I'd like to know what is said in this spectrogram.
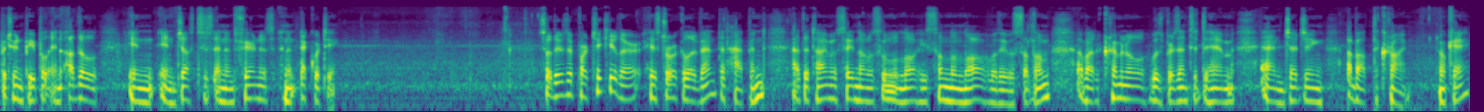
between people in adl, in, in justice and in fairness and in equity. So there's a particular historical event that happened at the time of Sayyidina Rasulullah about a criminal who was presented to him and judging about the crime. Okay?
